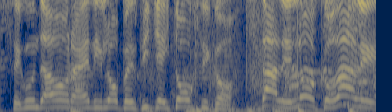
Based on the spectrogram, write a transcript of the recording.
Segunda hora, Eddie López, DJ Tóxico. Dale, loco, dale.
